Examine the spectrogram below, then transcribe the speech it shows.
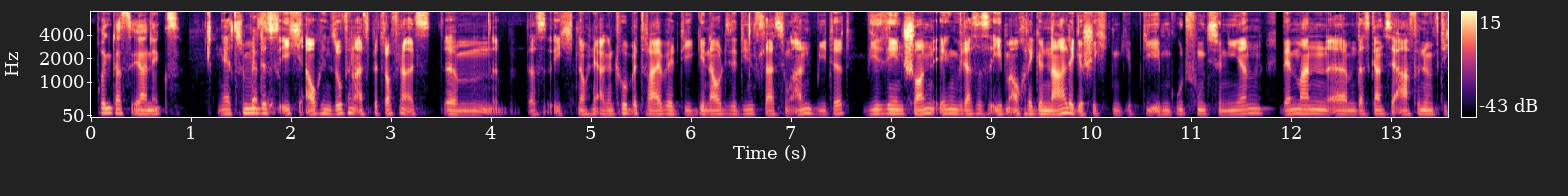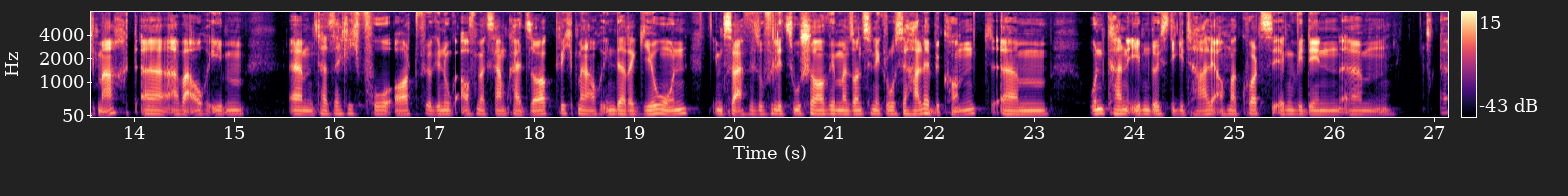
bringt das eher nichts? Ja, zumindest ich auch insofern als Betroffener, als ähm, dass ich noch eine Agentur betreibe, die genau diese Dienstleistung anbietet. Wir sehen schon irgendwie, dass es eben auch regionale Geschichten gibt, die eben gut funktionieren, wenn man ähm, das Ganze A vernünftig macht, äh, aber auch eben ähm, tatsächlich vor Ort für genug Aufmerksamkeit sorgt, kriegt man auch in der Region im Zweifel so viele Zuschauer, wie man sonst in eine große Halle bekommt ähm, und kann eben durchs Digitale auch mal kurz irgendwie den ähm,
